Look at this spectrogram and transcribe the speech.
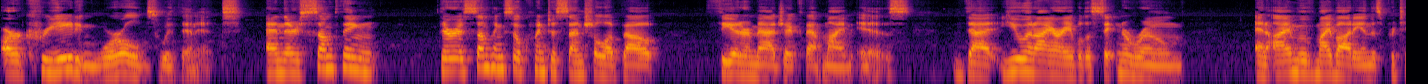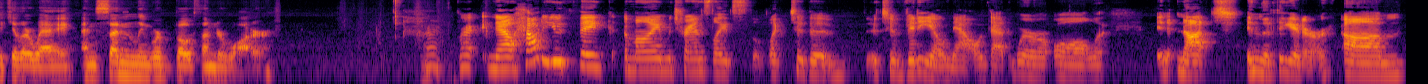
are creating worlds within it. And there's something there is something so quintessential about theater magic that mime is that you and i are able to sit in a room and i move my body in this particular way and suddenly we're both underwater. Right. Now, how do you think mime translates like to the to video now that we're all in, not in the theater? Um,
